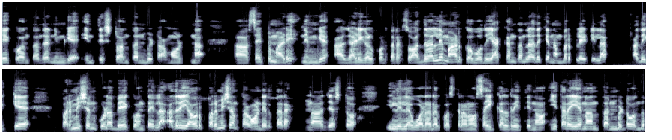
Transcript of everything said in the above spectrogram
ಬೇಕು ಅಂತಂದ್ರೆ ನಿಮ್ಗೆ ಇಂತಿಷ್ಟು ಅಂತ ಅಂದ್ಬಿಟ್ಟು ಅಮೌಂಟ್ನ ಸೆಟ್ ಮಾಡಿ ನಿಮ್ಗೆ ಆ ಗಾಡಿಗಳು ಕೊಡ್ತಾರೆ. ಸೊ ಅದ್ರಲ್ಲಿ ಮಾಡ್ಕೋಬಹುದು ಯಾಕಂತಂದ್ರೆ ಅದಕ್ಕೆ ನಂಬರ್ ಪ್ಲೇಟ್ ಇಲ್ಲ. ಅದಕ್ಕೆ ಪರ್ಮಿಷನ್ ಕೂಡ ಬೇಕು ಅಂತ ಇಲ್ಲ. ಆದ್ರೆ ಅವ್ರು ಪರ್ಮಿಷನ್ ತಗೊಂಡಿರ್ತಾರೆ. ಜಸ್ಟ್ ಇಲ್ಲಿಲ್ಲೇ ಓಡಾಡಕ್ಕೋಸ್ಕರನೋ ಸೈಕಲ್ ರೀತಿನೋ ಈ ತರ ಏನೋ ಅಂತ ಅನ್ಬಿಟ್ಟು ಒಂದು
